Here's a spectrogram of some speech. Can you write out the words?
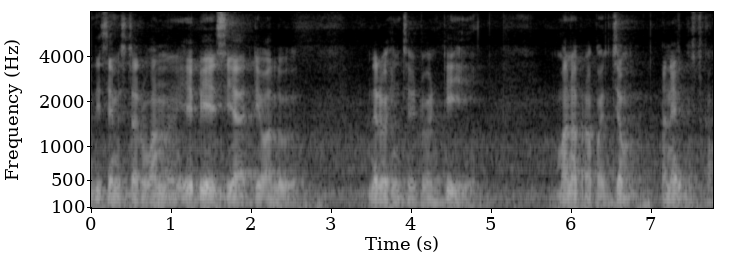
ఇది సెమిస్టర్ వన్ ఏపీఎస్సిఆర్టీ వాళ్ళు నిర్వహించేటువంటి మన ప్రపంచం అనే పుస్తకం.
